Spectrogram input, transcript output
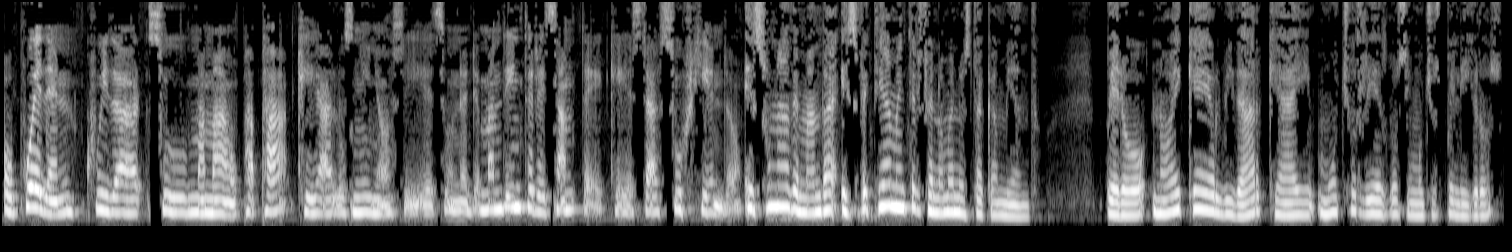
o pueden cuidar su mamá o papá que a los niños y es una demanda interesante que está surgiendo. Es una demanda, efectivamente el fenómeno está cambiando, pero no hay que olvidar que hay muchos riesgos y muchos peligros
